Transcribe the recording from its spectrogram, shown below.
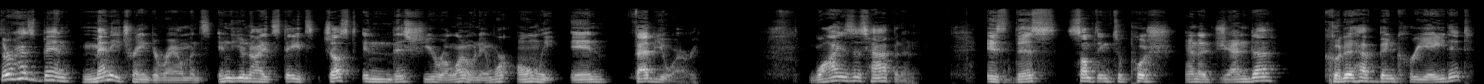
There has been many train derailments in the United States just in this year alone, and we're only in February. Why is this happening? Is this something to push an agenda? Could it have been created?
